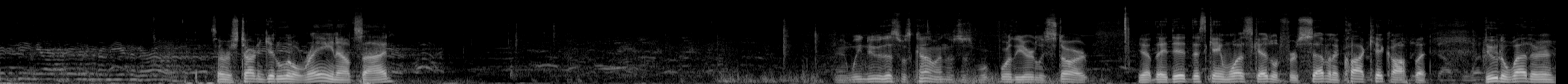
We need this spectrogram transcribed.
15-yard from the end of the run. So we're starting to get a little rain outside. and we knew this was coming. This was before the early start. Yep, they did. This game was scheduled for 7 o'clock kickoff, but due to weather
